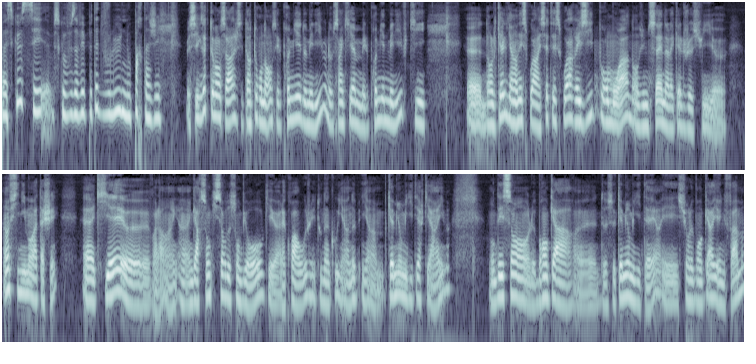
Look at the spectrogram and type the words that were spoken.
Est-ce que c'est ce que vous avez peut-être voulu nous partager? C'est exactement ça. C'est un tournant. C'est le premier de mes livres, le cinquième, mais le premier de mes livres qui, euh, dans lequel il y a un espoir. Et cet espoir réside pour moi dans une scène à laquelle je suis euh, infiniment attaché, euh, qui est voilà un, garçon qui sort de son bureau, qui est à la Croix-Rouge, et tout d'un coup il y, a un, camion militaire qui arrive. On descend le brancard de ce camion militaire et sur le brancard il y a une femme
